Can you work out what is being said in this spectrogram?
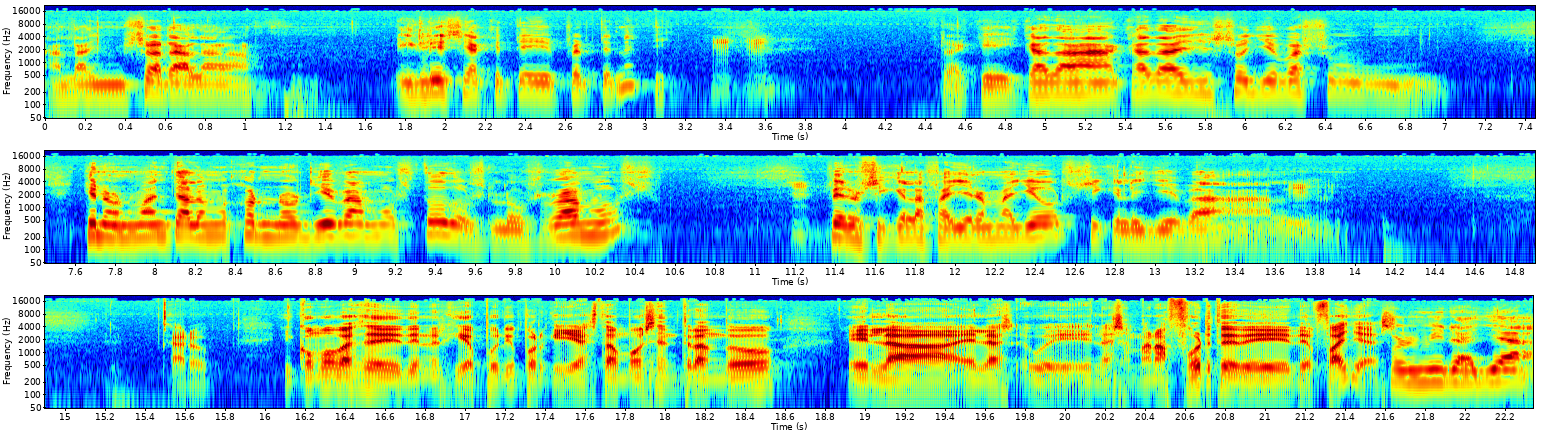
a la a la iglesia que te pertenece. O sea, que cada, cada eso lleva su... que normalmente a lo mejor no llevamos todos los ramos, pero sí que la fallera mayor sí que le lleva al... Claro. ¿Y cómo vas de, de energía, Puri? Porque ya estamos entrando en la, en la, en la semana fuerte de, de fallas. Pues mira, ya...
